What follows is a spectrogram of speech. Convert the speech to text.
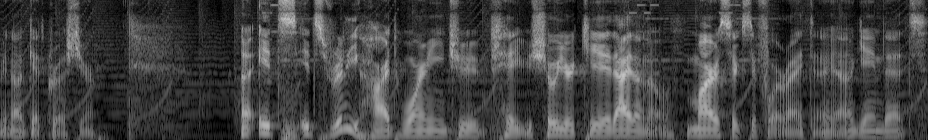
me not get crushed here. Uh, it's it's really heartwarming to hey you show your kid I don't know Mario 64 right? A, a game that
